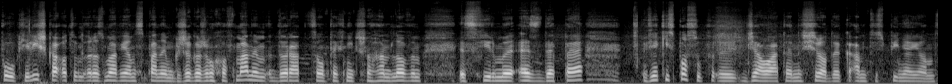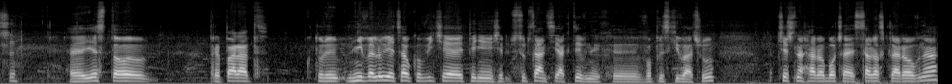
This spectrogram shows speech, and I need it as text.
pół kieliszka. O tym rozmawiam z panem Grzegorzem Hoffmanem, doradcą techniczno-handlowym z firmy SDP. W jaki sposób e, działa ten środek antyspiniający? Jest to preparat, który niweluje całkowicie pienienie się substancji aktywnych e, w opryskiwaczu. Ciecz nasza robocza jest czas klarowna.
